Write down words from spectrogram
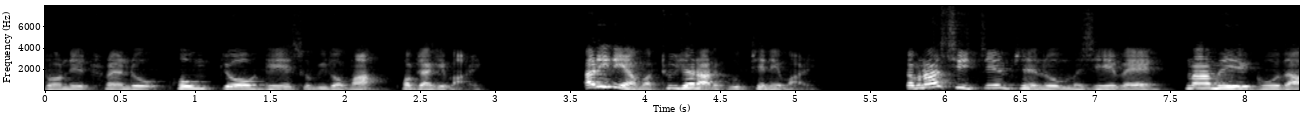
ဒေါ်နယ်ထရန့်တို့ဖုံပြောခဲ့ဆိုပြီးတော့မှဖော်ပြခဲ့ပါတယ်။အဲ့ဒီနေရာမှာထူးခြားတာတစ်ခုဖြစ်နေပါတယ်။သမ္မတရှီကျင်းဖြင်လို့မရေးပဲနှာမေကိုသာ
